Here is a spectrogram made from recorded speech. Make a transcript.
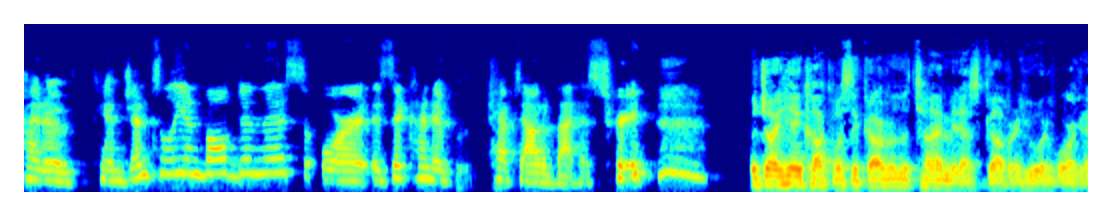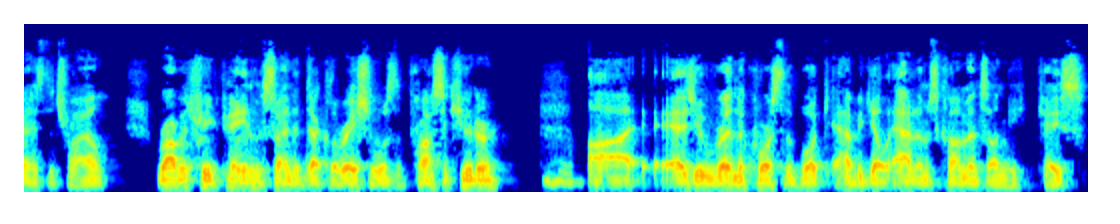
kind of tangentially involved in this, or is it kind of kept out of that history? So John Hancock was the governor at the time, and as governor, he would have organized the trial. Robert Treat Paine, who signed the declaration, was the prosecutor. Mm-hmm. Uh, as you read in the course of the book, Abigail Adams comments on the case.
